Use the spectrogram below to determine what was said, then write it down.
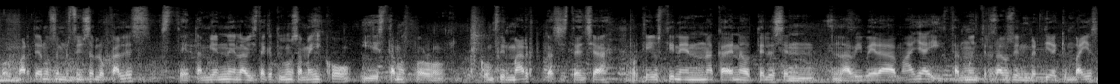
por parte de los inversionistas locales. Este, también en la visita que tuvimos a México y estamos por confirmar la asistencia porque ellos tienen una cadena de hoteles en, en la Ribera Maya y están muy interesados en invertir aquí en Valles.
